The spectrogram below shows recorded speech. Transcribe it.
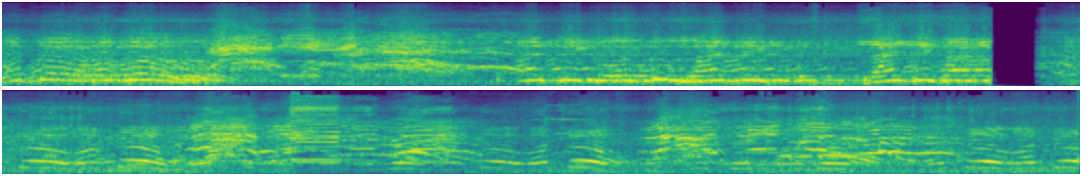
వద్దు వద్దు ప్లాస్టిక్ వద్దు ప్లాస్టిక్ ప్లాస్టిక్ వద్దు వద్దు వద్దు వద్దు వద్దు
